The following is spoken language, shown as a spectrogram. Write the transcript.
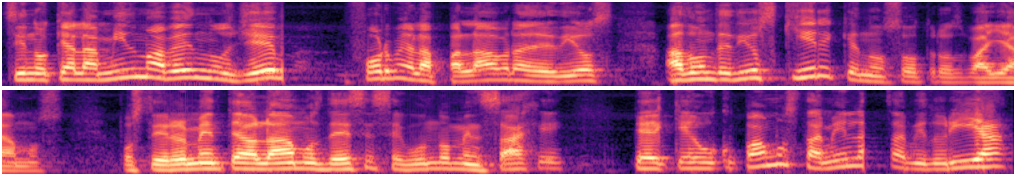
sino que a la misma vez nos lleva conforme a la palabra de Dios, a donde Dios quiere que nosotros vayamos. Posteriormente hablábamos de ese segundo mensaje, que, que ocupamos también la sabiduría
